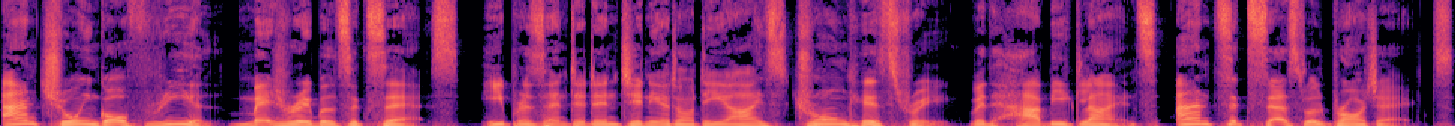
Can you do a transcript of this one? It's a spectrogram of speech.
and showing off real, measurable success. He presented Engineer.ai's strong history with happy clients and successful projects,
